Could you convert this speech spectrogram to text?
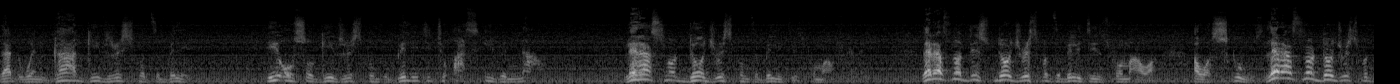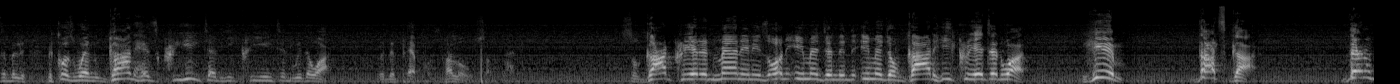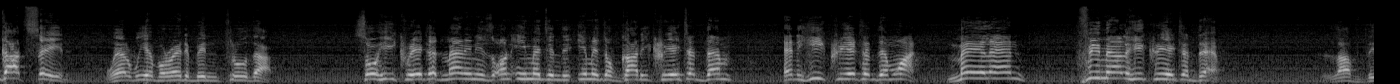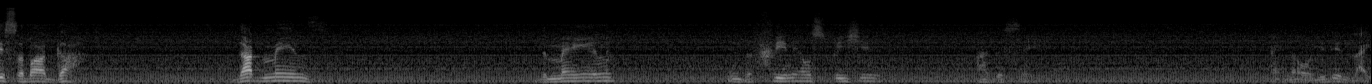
that when God gives responsibility, he also gives responsibility to us even now. Let us not dodge responsibilities from our family. Let us not dodge responsibilities from our, our schools. Let us not dodge responsibility because when God has created, he created with a what? With a purpose. Hello, somebody. So God created man in his own image and in the image of God, he created what? Him. That's God. Then God said, well, we have already been through that. So he created man in his own image, in the image of God, he created them. And he created them what? Male and female, he created them. Love this about God. That means the male and the female species are the same. I know you didn't like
